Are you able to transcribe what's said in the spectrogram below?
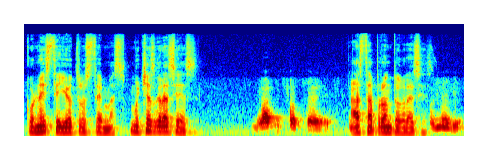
con este y otros temas. Muchas gracias. Gracias a ustedes. Hasta pronto, gracias. Muy bien.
